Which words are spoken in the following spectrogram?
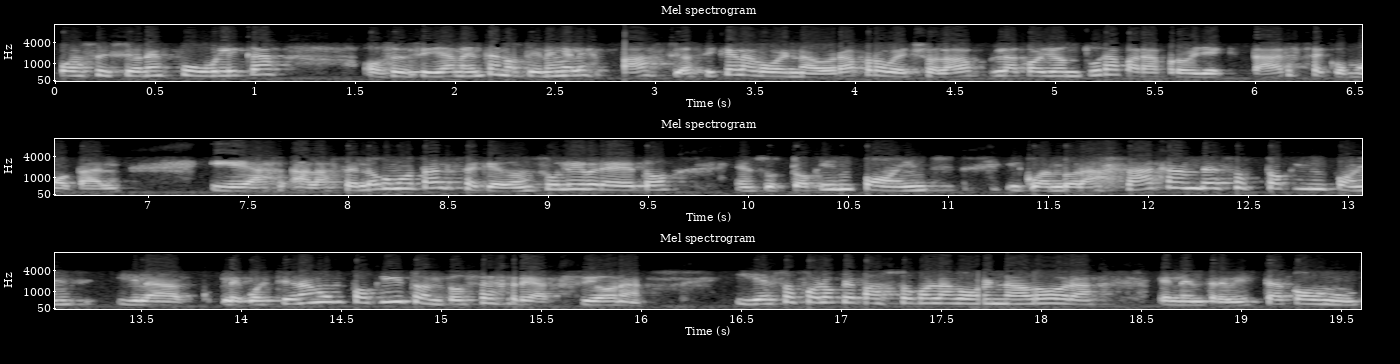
posiciones públicas o sencillamente no tienen el espacio. Así que la gobernadora aprovechó la, coyuntura para proyectarse como tal. Y al hacerlo como tal se quedó en su libreto, en sus talking points, y cuando la sacan de esos talking points y la, le cuestionan un poquito, entonces reacciona. Y eso fue lo que pasó con la gobernadora en la entrevista con,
